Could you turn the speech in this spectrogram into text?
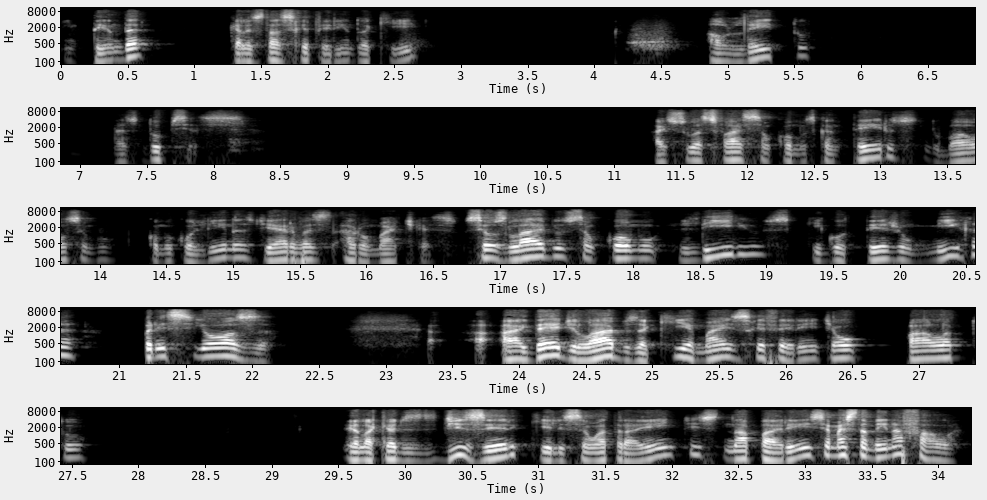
entenda que ela está se referindo aqui ao leito das núpcias. As suas faces são como os canteiros do bálsamo, como colinas de ervas aromáticas. Seus lábios são como lírios que gotejam mirra preciosa. A, a ideia de lábios aqui é mais referente ao palato. Ela quer dizer que eles são atraentes na aparência, mas também na fala.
